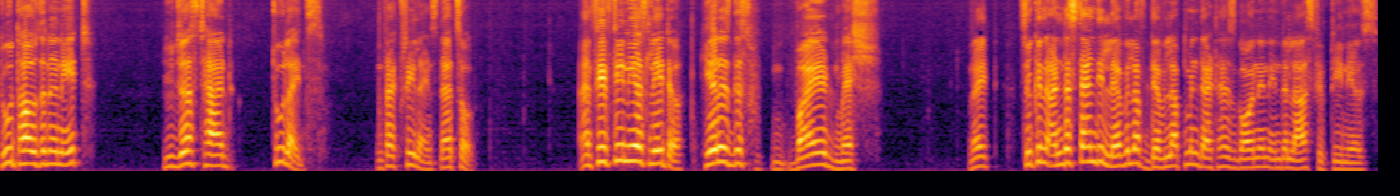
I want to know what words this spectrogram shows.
2008, you just had two lines. In fact, three lines, that's all. And 15 years later, here is this wired mesh, right? So you can understand the level of development that has gone in in the last 15 years,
